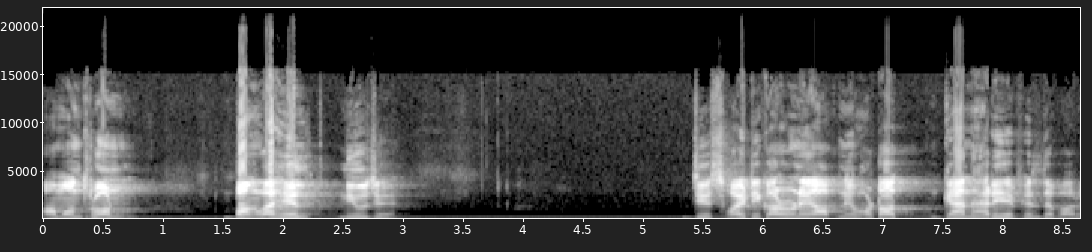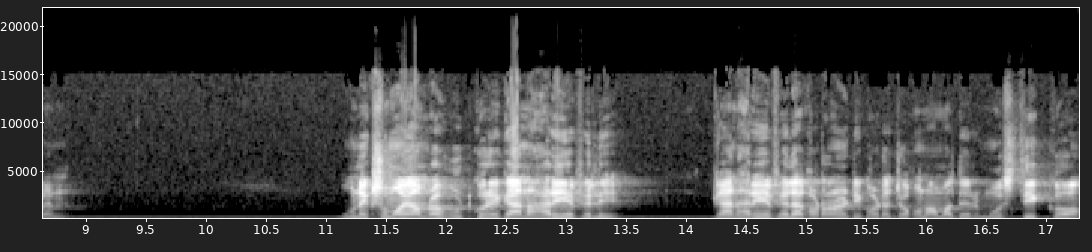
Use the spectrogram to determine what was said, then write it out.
আমন্ত্রণ বাংলা হেলথ নিউজে। যে ছয়টি কারণে আপনি হঠাৎ জ্ঞান হারিয়ে ফেলতে পারেন। অনেক সময় আমরা হুট করে জ্ঞান হারিয়ে ফেলি। জ্ঞান হারিয়ে ফেলা ঘটনাটি ঘটে যখন আমাদের মস্তিষ্ক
